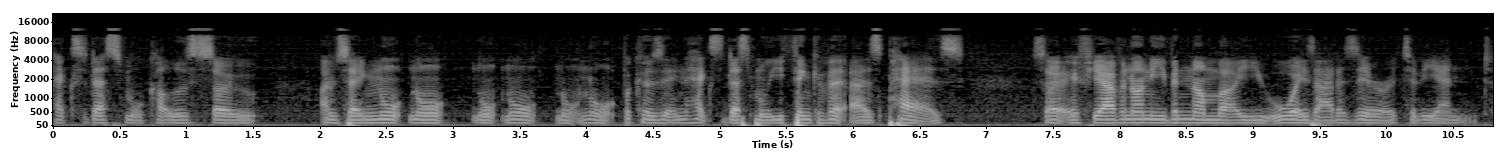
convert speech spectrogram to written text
hexadecimal colors. So I'm saying naught, naught, naught, naught, naught, naught, because in hexadecimal you think of it as pairs. So if you have an uneven number, you always add a zero to the end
